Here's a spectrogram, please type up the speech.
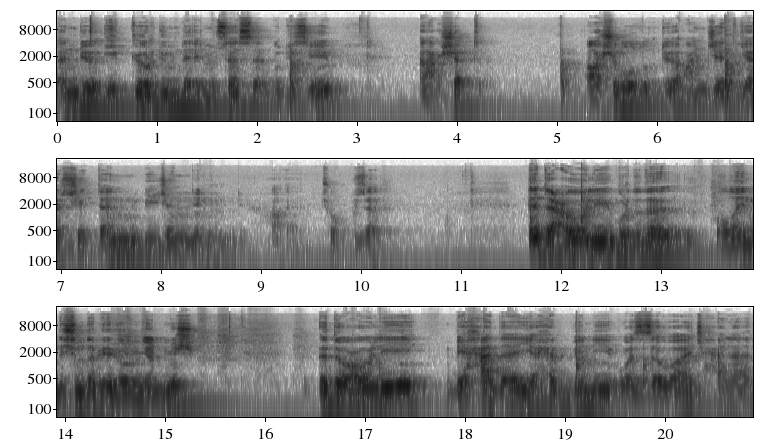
ben diyor ilk gördüğümde El Müselsel bu diziyi aşaktı. Aşık oldum diyor. Ancet gerçekten bir cennin diyor. Ha, Çok güzel. Ed'uli burada da olayın dışında bir yorum gelmiş. Ed'uli bihada yuhibbini ve zevac halal.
